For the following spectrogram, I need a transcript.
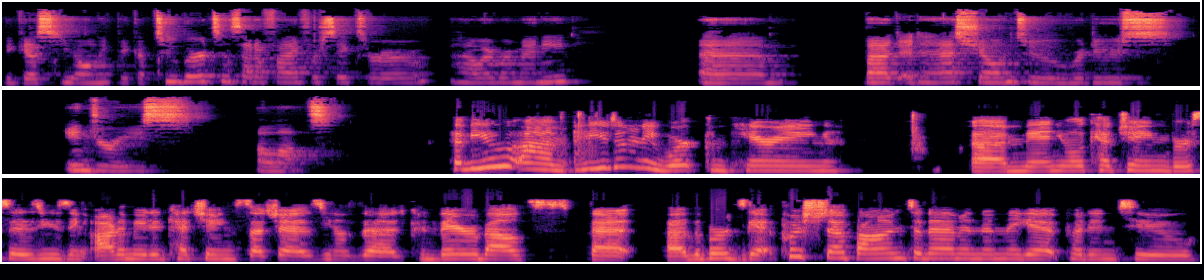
because you only pick up two birds instead of five or six or however many. Um, but it has shown to reduce injuries a lot. Have you um, have you done any work comparing uh, manual catching versus using automated catching, such as you know the conveyor belts that uh, the birds get pushed up onto them and then they get put into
